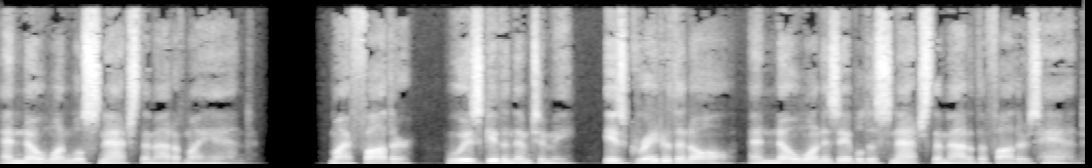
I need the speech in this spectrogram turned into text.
and no one will snatch them out of my hand. My Father, who has given them to me, is greater than all, and no one is able to snatch them out of the Father's hand.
